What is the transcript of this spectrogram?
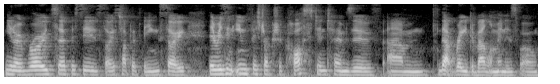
you know, road surfaces, those type of things. So there is an infrastructure cost in terms of um, that redevelopment as well.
